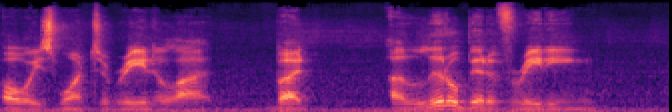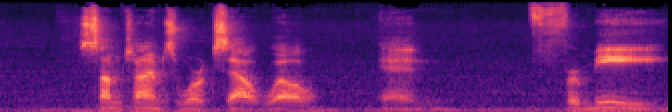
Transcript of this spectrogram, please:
always want to read a lot, but a little bit of reading sometimes works out well. And for me,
